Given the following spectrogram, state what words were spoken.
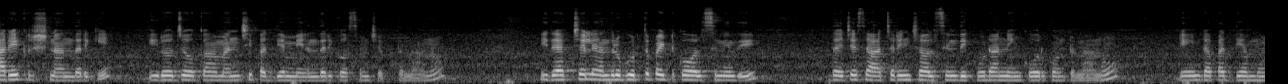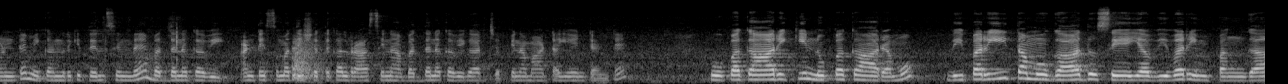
హరే కృష్ణ అందరికీ. ఈరోజు ఒక మంచి పద్యం మీ అందరి కోసం చెప్తున్నాను. ఇది యాక్చువల్లీ అందరూ గుర్తుపెట్టుకోవాల్సినది దయచేసి ఆచరించాల్సింది కూడా నేను కోరుకుంటున్నాను. ఏంట పద్యము అంటే మీకు అందరికీ తెలిసిందే బద్దన కవి అంటే సుమతి శతకాలు రాసిన బద్దన కవి గారు చెప్పిన మాట ఏంటంటే ఉపకారికి నుపకారము విపరీతముగాదు సేయ వివరింపంగా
